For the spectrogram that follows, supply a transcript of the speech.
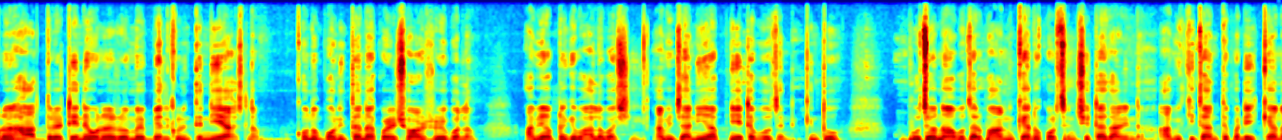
ওনার হাত ধরে টেনে ওনার রুমের বেলকনিতে নিয়ে আসলাম। কোনো বনিতা না করে সরাসরি বললাম আমি আপনাকে ভালোবাসি, আমি জানি আপনি এটা বোঝেন, কিন্তু বুঝো না বোঝার ভান কেন করছেন সেটা জানি না। আমি কি জানতে পারি কেন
